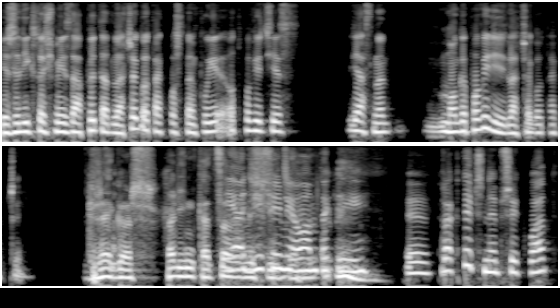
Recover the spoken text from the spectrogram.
jeżeli ktoś mnie zapyta, dlaczego tak postępuje, odpowiedź jest jasna. Mogę powiedzieć, dlaczego tak czyni. Grzegorz, Halinka, co ja myślicie? dzisiaj miałam taki y, praktyczny przykład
